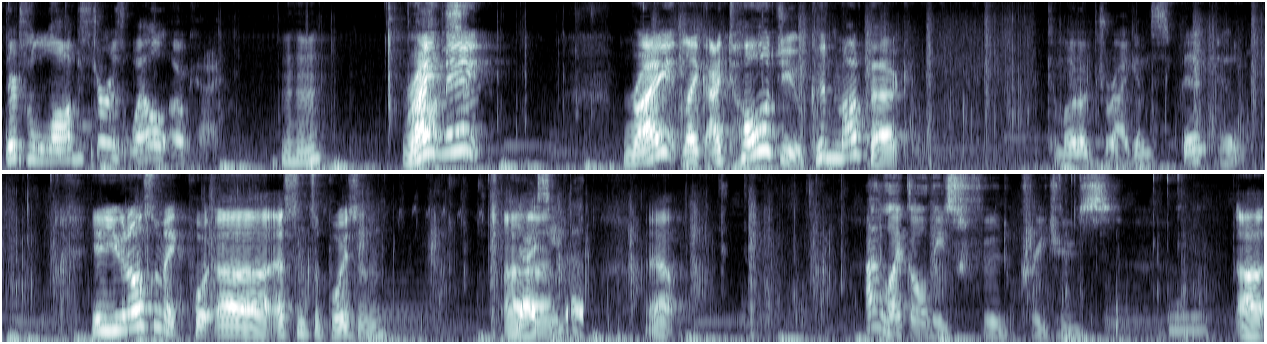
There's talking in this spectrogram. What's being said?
There's a lobster as well? Okay. Mm-hmm. Right, Lobster? mate? Right? Like I told you. Good mod pack. Komodo dragon spit? Ew. Yeah, you can also make po- uh, essence of poison. Uh, Yeah, I see that. Yeah. I like all these food creatures. Uh,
